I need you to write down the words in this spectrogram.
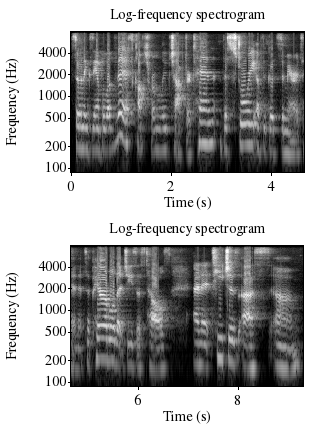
So, an example of this comes from Luke chapter 10, the story of the Good Samaritan. It's a parable that Jesus tells, and it teaches us, um,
